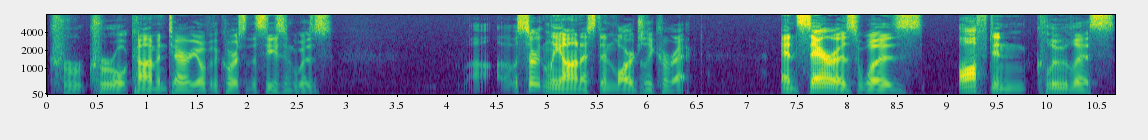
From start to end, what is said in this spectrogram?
cr- cruel commentary over the course of the season was uh, certainly honest and largely correct. And Sarah's was often clueless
